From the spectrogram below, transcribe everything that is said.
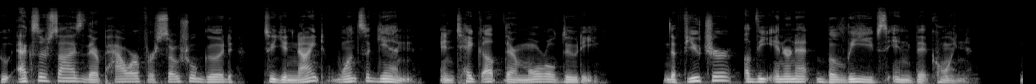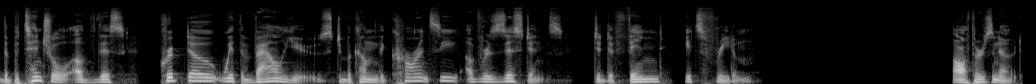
who exercise their power for social good to unite once again and take up their moral duty. The future of the internet believes in Bitcoin. The potential of this crypto with values to become the currency of resistance to defend its freedom. Author's note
